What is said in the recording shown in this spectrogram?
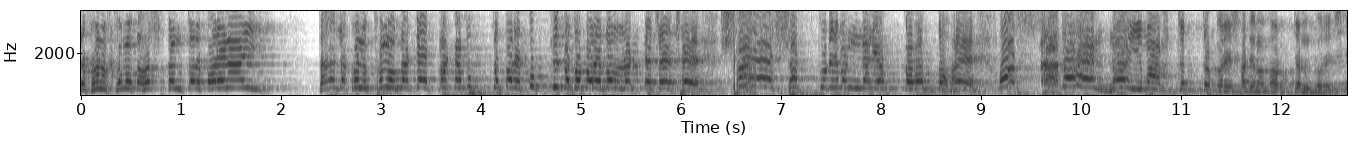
যখন ক্ষমতা হস্তান্তর করে নাই তারা যখন ক্ষমতাকে পাকাভুক্ত করে, কুক্ষিগত করে ধরে রাখতে চেয়েছে, সাড়ে সাত কোটি বাঙালি ঐক্যবদ্ধ হয়ে অস্ত্র ধরে নয় মাস যুদ্ধ করে স্বাধীনতা অর্জন করেছে।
